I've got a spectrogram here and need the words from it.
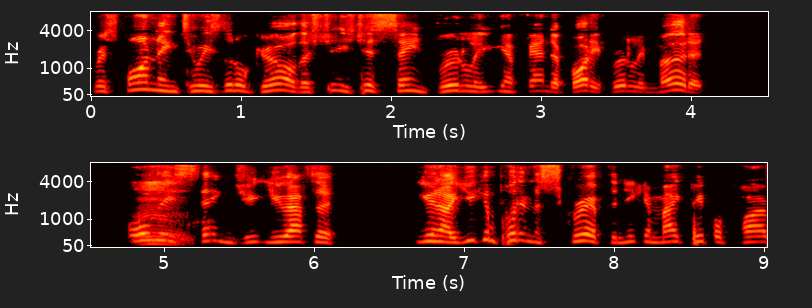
responding to his little girl that she's just seen brutally, you know, found her body brutally murdered. All Mm. these things you, you have to, you know, you can put in a script and you can make people cry,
